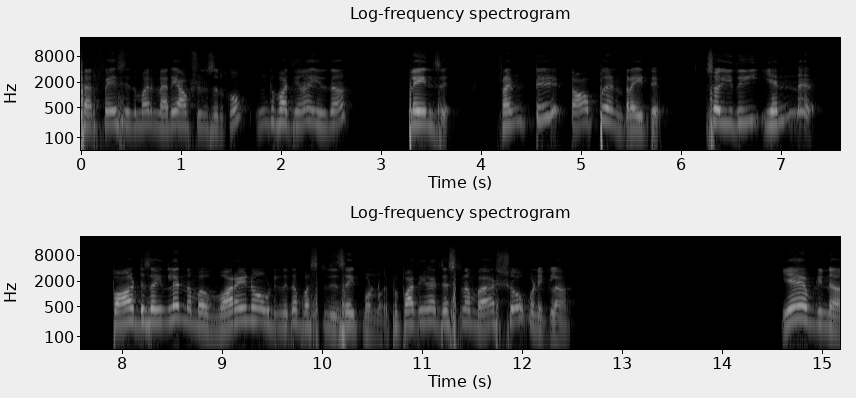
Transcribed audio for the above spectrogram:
சர்ஃபேஸ் இது மாதிரி நிறைய ஆப்ஷன்ஸ் இருக்கும். இங்கே பார்த்தீங்கன்னா இதுதான் planes front top and right so இது என்ன பார்ட் டிசைனில் நம்ம வரையணும் அப்படின்றத ஃபஸ்ட்டு டிசைட் பண்ணணும். இப்போ பார்த்தீங்கன்னா ஜஸ்ட் நம்ம ஷோ பண்ணிக்கலாம். ஏன் அப்படின்னா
